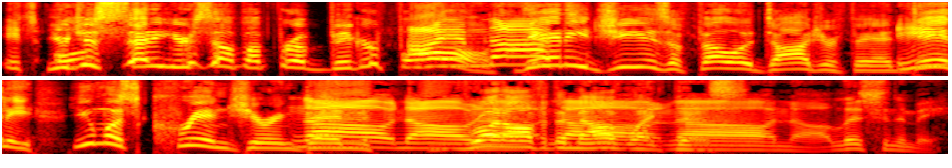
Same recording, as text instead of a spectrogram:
It's You're all- just setting yourself up for a bigger fall. I am not. Danny G is a fellow Dodger fan. He- Danny, you must cringe hearing no, Ben no, run no, off at the no, mouth like this. No, no. Listen to me.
